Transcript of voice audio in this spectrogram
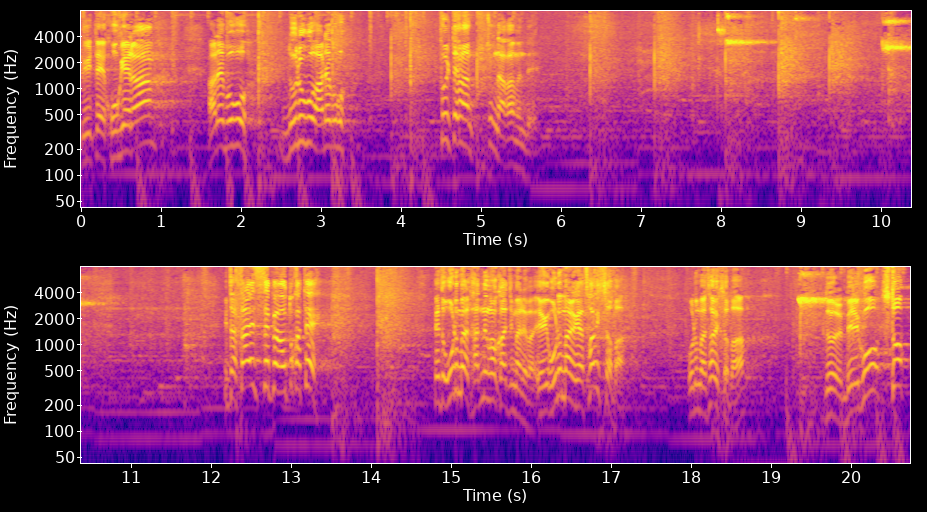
밀 때 고개랑 아래 보고, 누르고 아래 보고, 풀 때만 쭉 나가면 돼. 일단 사이드 스텝하고 똑같아. 그래서 오른발 닿는 것까지만 해봐. 여기 오른발 그냥 서 있어봐. 오른발 서 있어봐. 둘, 밀고, 스톱!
